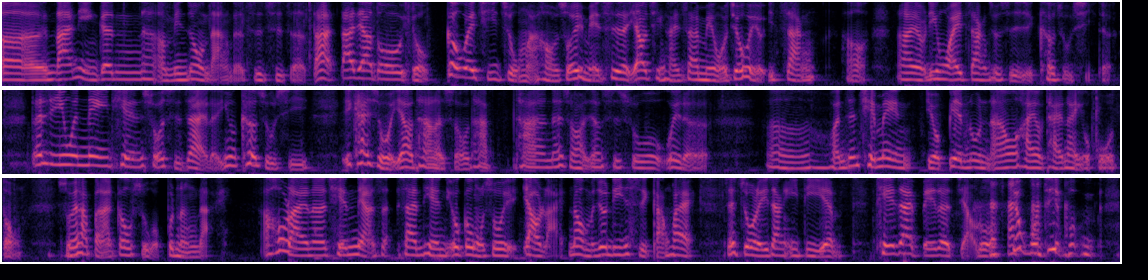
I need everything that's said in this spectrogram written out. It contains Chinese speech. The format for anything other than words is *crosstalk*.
呃，蓝营跟呃民众党的支持者，大大家都有各为其主嘛，哈，所以每次的邀请函上面我就会有一张，好，那有另外一张就是柯主席的。但是因为那一天说实在的，因为柯主席一开始我要他的时候，他他那时候好像是说为了，嗯、反正前面有辩论，然后还有台南有活动，所以他本来告诉我不能来。啊，后来呢？前两三三天又跟我说要来，那我们就临时赶快再做了一张 EDM，贴在别的角落，*laughs* 就不贴不，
